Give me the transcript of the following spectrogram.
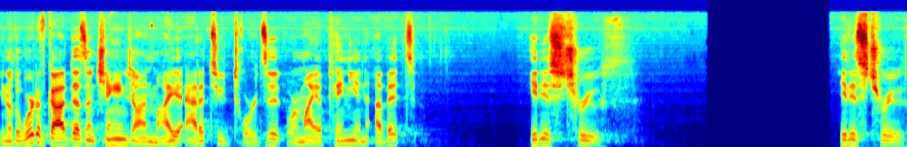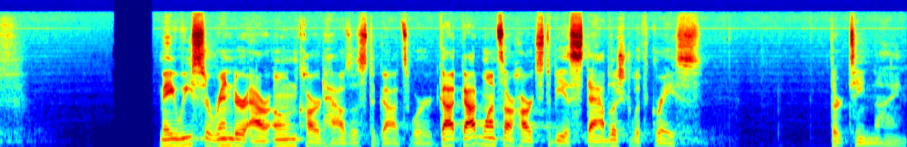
You know, the Word of God doesn't change on my attitude towards it or my opinion of it. It is truth. It is truth. May we surrender our own card houses to God's Word. God, God wants our hearts to be established with grace. 13.9.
